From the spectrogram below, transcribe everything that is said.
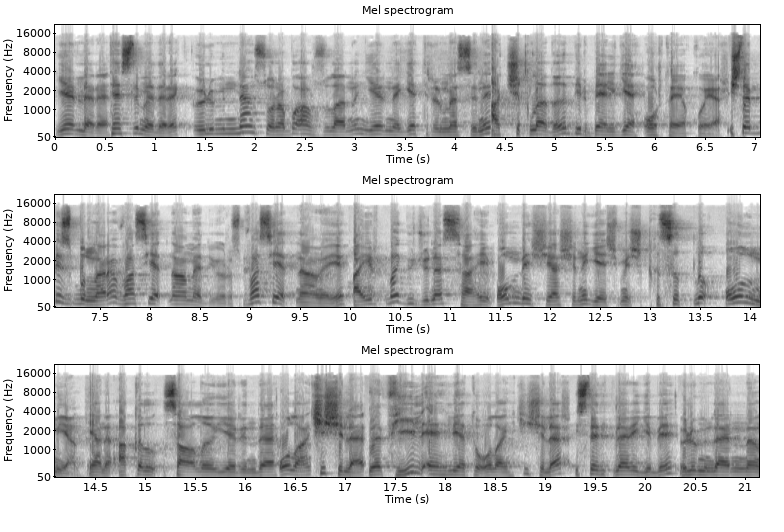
yerlere teslim ederek ölümünden sonra bu arzularının yerine getirilmesini açıkladığı bir belge ortaya koyar. İşte biz bunlara vasiyetname diyoruz. Vasiyetnameyi ayırtma gücüne sahip 15 yaşını geçmiş kısıtlı olmayan yani akıl sağlığı yerinde olan kişiler ve fiil ehliyeti olan kişiler istedikleri gibi ölümlerinden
